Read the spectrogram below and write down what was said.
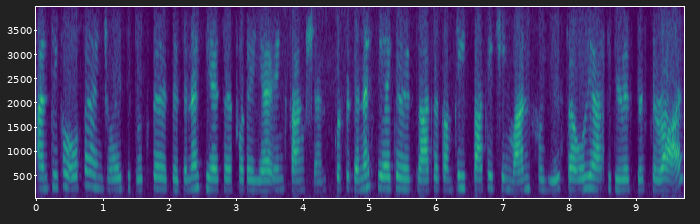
And people also enjoy to book the, the dinner theatre for the year-end function. Because the dinner theatre is like a complete package in one for you. So all you have to do is just arrive.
